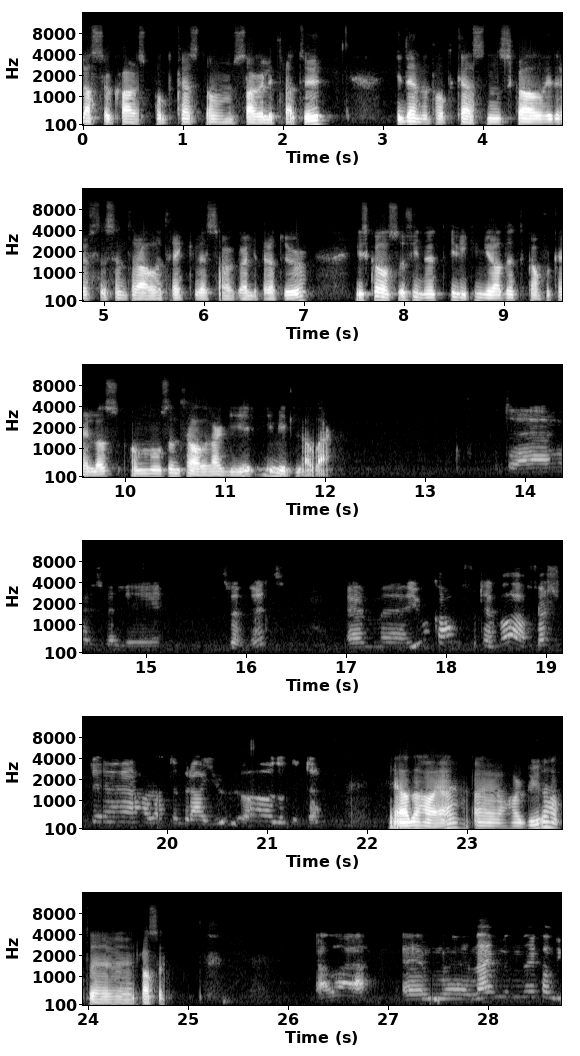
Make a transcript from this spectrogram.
Lasse og Karls podkast om sagalitteratur. I denne podkasten skal vi drøfte sentrale trekk ved sagalitteraturen. Vi skal også finne ut i hvilken grad dette kan fortelle oss om noen sentrale verdier i middelalderen. Det høres veldig spennende ut. Um, jo, Karl, fortell meg da. Først, uh, har du hatt en bra jul og godt nyttår? Ja, det har jeg. Uh, har du hatt det, Lasse? Ja, det har jeg. Um, nei, men kan du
